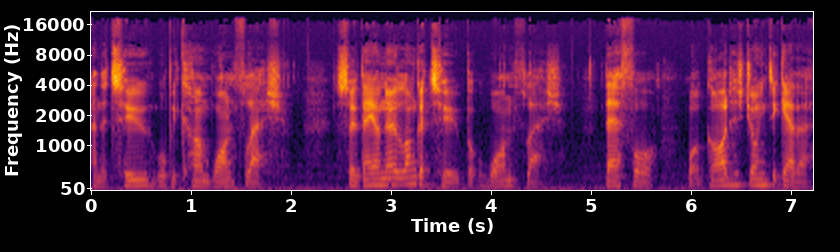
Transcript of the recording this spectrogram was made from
and the two will become one flesh. So they are no longer two, but one flesh. Therefore, what God has joined together,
